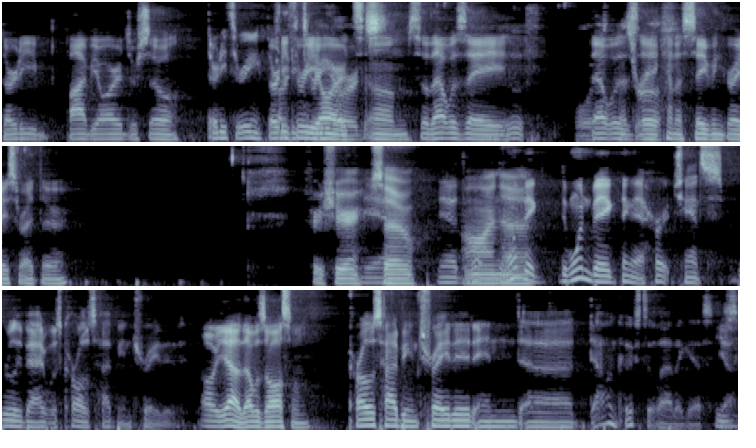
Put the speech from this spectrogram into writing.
35 yards or so. 33. 33, 33 yards. yards. Um, so that was a Oof. Boy, that was a kind of saving grace right there. For sure. Yeah. So Yeah, the, On, one, the one uh, big the one big thing that hurt Chance really bad was Carlos Hyde being traded. Oh yeah, that was awesome. Carlos Hyde being traded and uh, Dalvin Cook's still out, I guess. He's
